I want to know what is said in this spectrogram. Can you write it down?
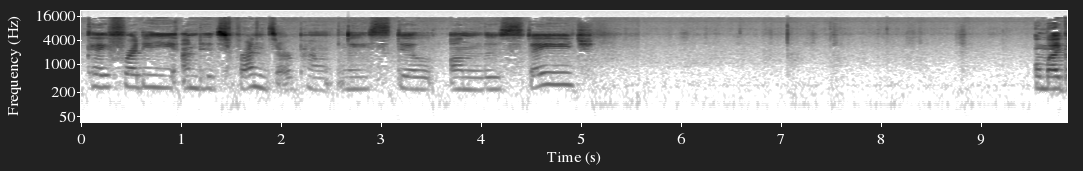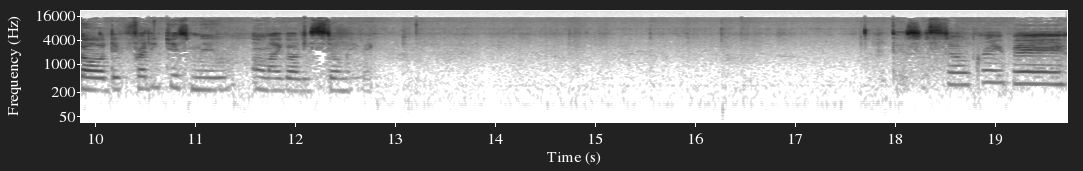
Okay, Freddy and his friends are apparently still on the stage. Oh my god, did Freddy just move? Oh my god, he's still moving. This is so creepy.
